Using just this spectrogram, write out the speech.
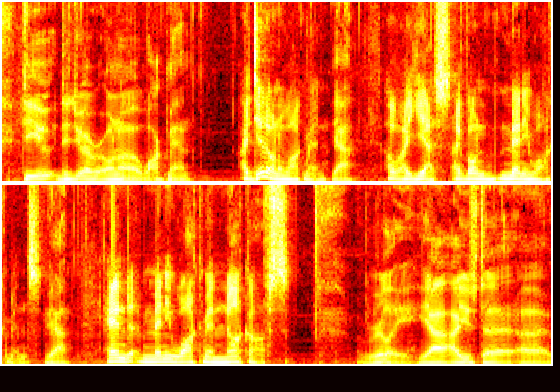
Do you did you ever own a Walkman? I did own a Walkman. Yeah. Oh, uh, yes, I've owned many Walkmans Yeah. and many Walkman knockoffs. Really? Yeah. I used to uh,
